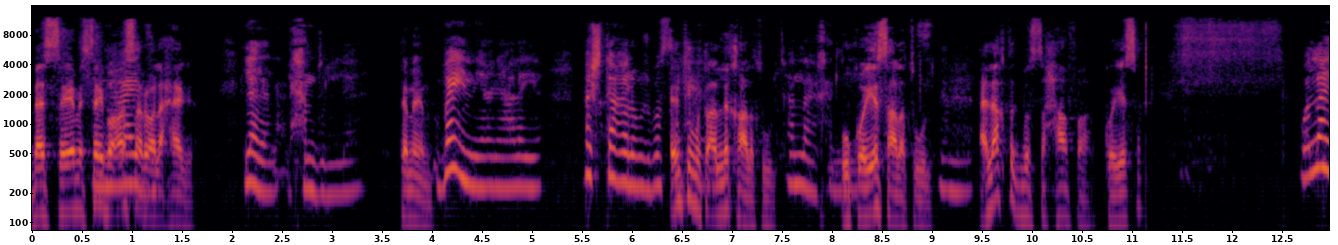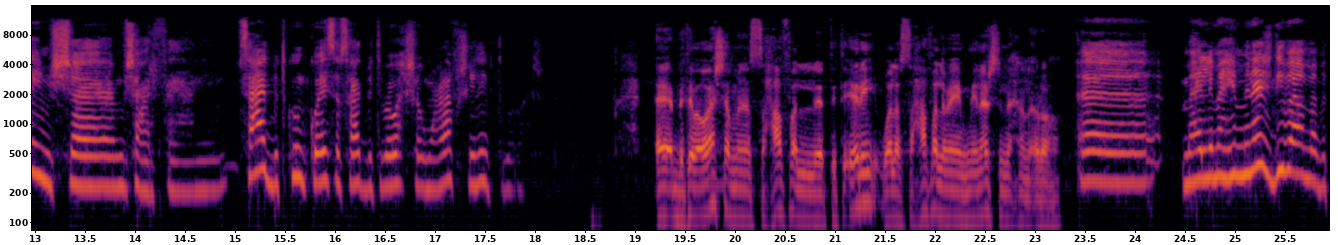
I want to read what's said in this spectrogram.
بس هي مش سايبة. أثر ولا حاجة؟ لا لا لا الحمد لله. تمام. باين يعني عليا. بشتغل ومش بص انت متألقة على طول. الله يخليك. وكويسة على طول. علاقتك بالصحافة كويسة؟ والله مش مش عارفة يعني. ساعات بتكون كويسة وساعات بتبقى وحشة ومعرفش ليه بتبقى وحشة. آه، بتبقى وحشة من الصحافة اللي بتتقري ولا الصحافة اللي ما يهمناش إن إحنا نقراها؟ آه ما اللي ما يهمناش دي بقى ما بت...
